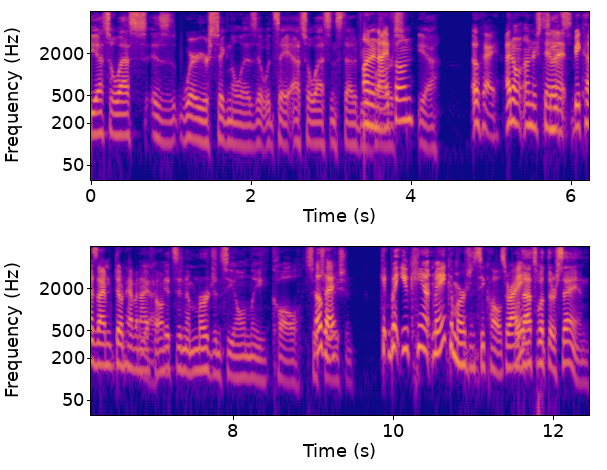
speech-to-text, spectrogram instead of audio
The SOS is where your signal is. It would say SOS instead of your On an bars. iPhone? Yeah. Okay. I don't understand So that it's- because I don't have an Yeah, iPhone. It's an emergency only call situation. K- But you can't make emergency calls, right? Well, that's what they're saying.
